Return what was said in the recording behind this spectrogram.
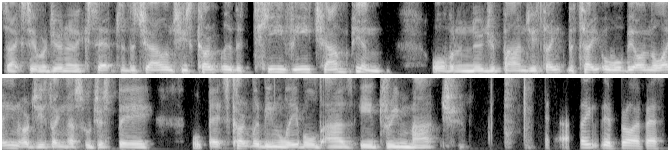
Zack Sabre Jr. accepted the challenge. He's currently the TV champion over in New Japan. Do you think the title will be on the line, or do you think this will just be? It's currently been labelled as a dream match. I think they're probably best.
